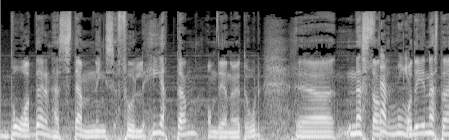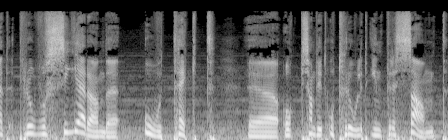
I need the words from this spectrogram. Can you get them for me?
både den här stämningsfullheten, om det nu är ett ord, eh, nästan, Stämningen. och det är nästan ett provocerande, otäckt eh, och samtidigt otroligt intressant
